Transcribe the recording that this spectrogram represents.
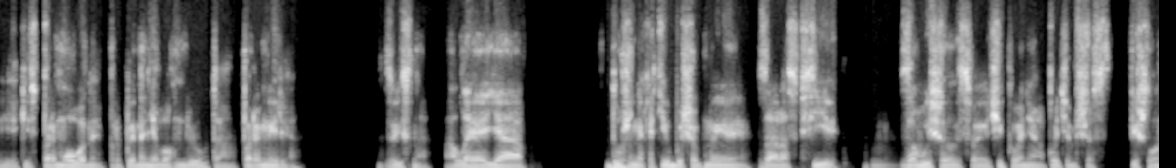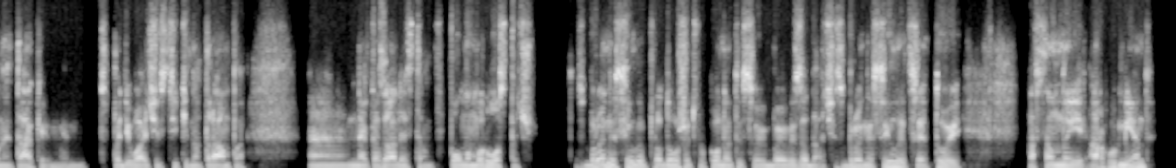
якісь перемовини, припинення вогню та перемир'я. Звісно. Але я дуже не хотів би, щоб ми зараз всі завишили свої очікування, а потім щось пішло не так, і ми, сподіваючись тільки на Трампа, е, не оказались там в повному розпачі. Збройні сили продовжують виконувати свої бойові задачі. Збройні сили це той основний аргумент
